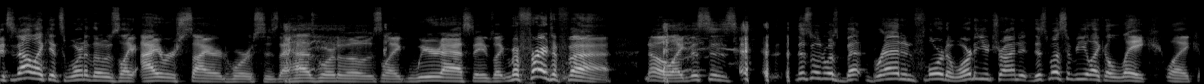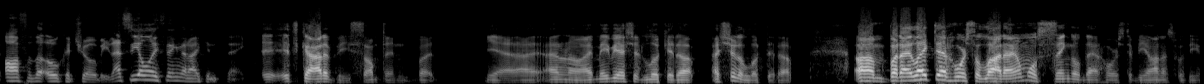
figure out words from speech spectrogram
It's not like it's one of those like Irish sired horses that has one of those like weird ass names like Mafertifan. No, like this is this one was bred in Florida. What are you trying to? This must be like a lake, like off of the Okeechobee. That's the only thing that I can think. It, it's got to be something, but yeah, I, I don't know. I maybe I should look it up. I should have looked it up. Um, but I like that horse a lot. I almost singled that horse to be honest with you,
